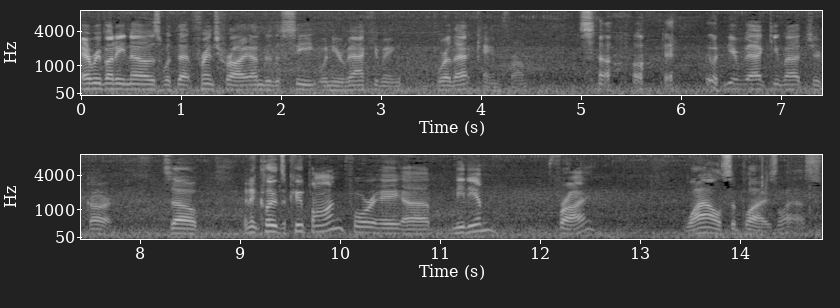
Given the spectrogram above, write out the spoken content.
everybody knows what that French fry under the seat when you're vacuuming, where that came from. So when you vacuum out your car, so it includes a coupon for a uh, medium fry while supplies last.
